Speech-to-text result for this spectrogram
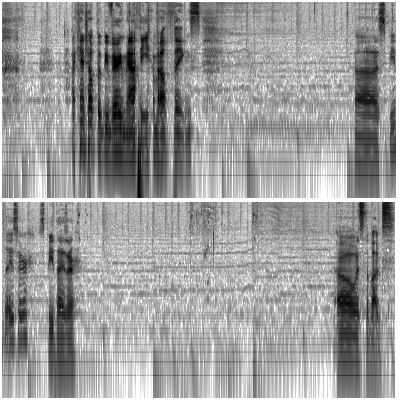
I can't help but be very mathy about things. Uh, speed laser? Speed laser. Oh, it's the bugs.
